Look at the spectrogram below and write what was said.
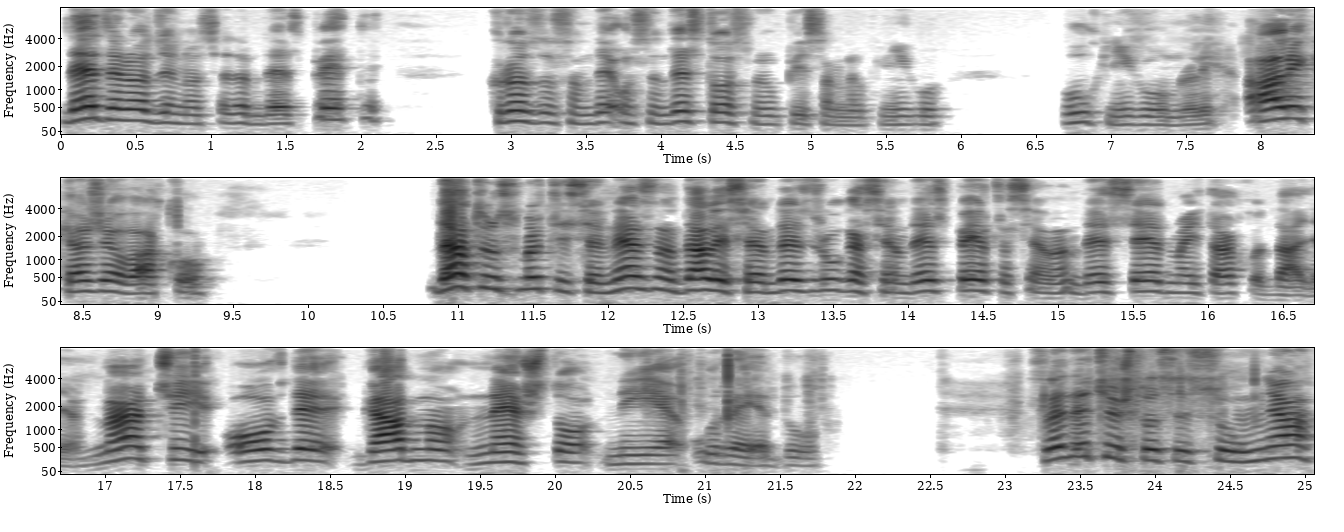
Dete rođeno 75. Kroz 88. upisano u knjigu u knjigu umrli. Ali, kaže ovako, datum smrti se ne zna, da li je 72. 75. 77. i tako dalje. Znači, ovde gadno nešto nije u redu. Sledeće što se sumnja,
